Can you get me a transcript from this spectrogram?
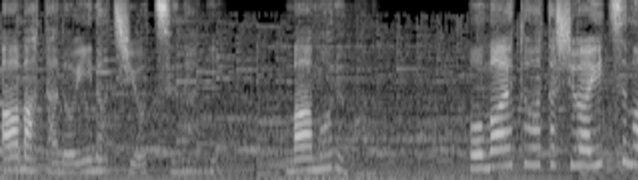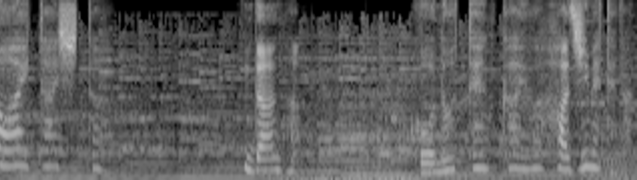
あまたの命をつなぎ守る者お前と私はいつも相対した。だがこの展開は初めてだな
